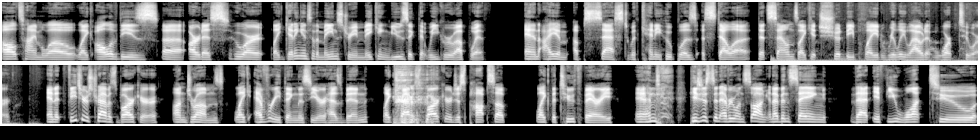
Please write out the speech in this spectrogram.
All Time Low, like all of these uh, artists who are like getting into the mainstream, making music that we grew up with and I am obsessed with KennyHoopla's Estella that sounds like it should be played really loud at Warp Tour. And it features Travis Barker on drums, like everything this year has been. Like Travis Barker just pops up like the Tooth Fairy, and he's just in everyone's song. And I've been saying that if you want to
